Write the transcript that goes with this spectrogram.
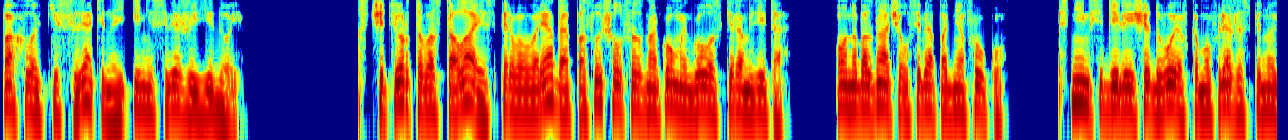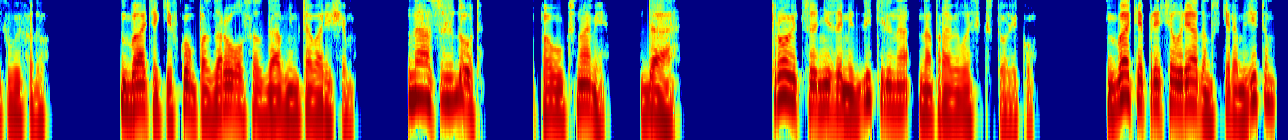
Пахло кислятиной и несвежей едой. С четвертого стола из первого ряда послышался знакомый голос Керамзита. Он обозначил себя, подняв руку. С ним сидели еще двое в камуфляже спиной к выходу. Батя кивком поздоровался с давним товарищем. «Нас ждут». «Паук с нами?» «Да». Троица незамедлительно направилась к столику. Батя присел рядом с керамзитом,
